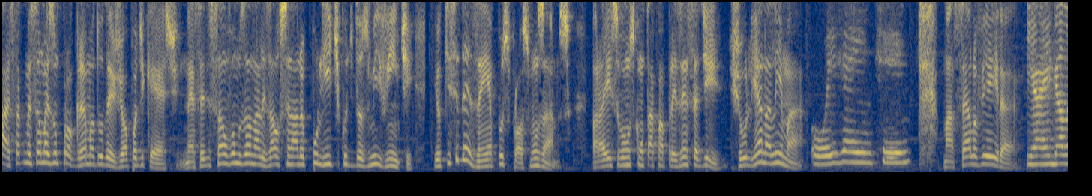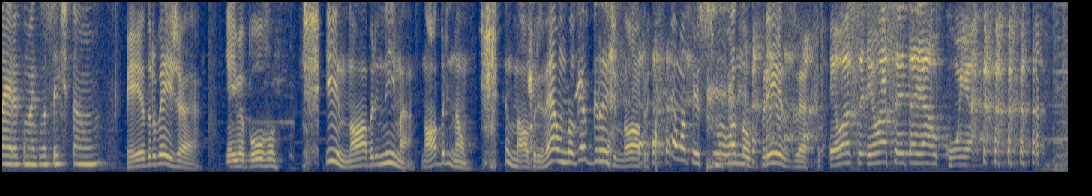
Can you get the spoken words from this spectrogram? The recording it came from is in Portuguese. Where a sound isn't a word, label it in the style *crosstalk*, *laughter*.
Olá, está começando mais um programa do DJ Podcast. Nessa edição, vamos analisar o cenário político de 2020 e o que se desenha para os próximos anos. Para isso, vamos contar com a presença de Juliana Lima. Oi, gente. Marcelo Vieira. E aí, galera, como é que vocês estão? Pedro Beija. E aí, meu povo? E Nobre Lima. Nobre não. *laughs* Nobre, né? É um, é um grande nobre. É uma pessoa, uma nobreza. Eu, ace, eu aceito aí a alcunha. *laughs*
